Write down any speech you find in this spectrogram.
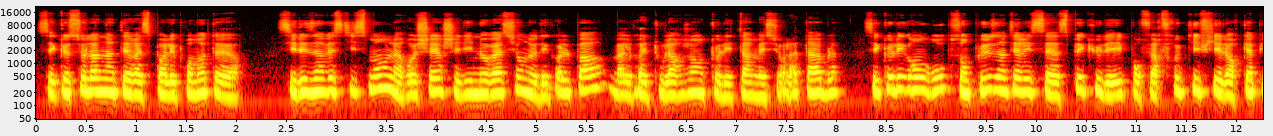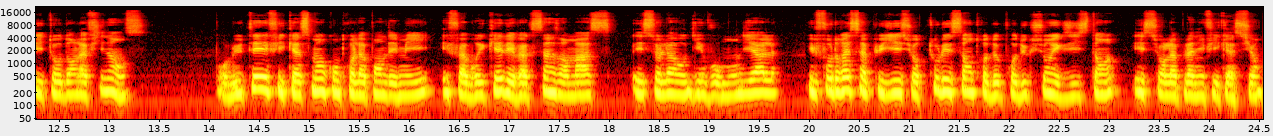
c'est que cela n'intéresse pas les promoteurs. Si les investissements, la recherche et l'innovation ne décollent pas, malgré tout l'argent que l'État met sur la table, c'est que les grands groupes sont plus intéressés à spéculer pour faire fructifier leurs capitaux dans la finance. Pour lutter efficacement contre la pandémie et fabriquer les vaccins en masse, et cela au niveau mondial, il faudrait s'appuyer sur tous les centres de production existants et sur la planification.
